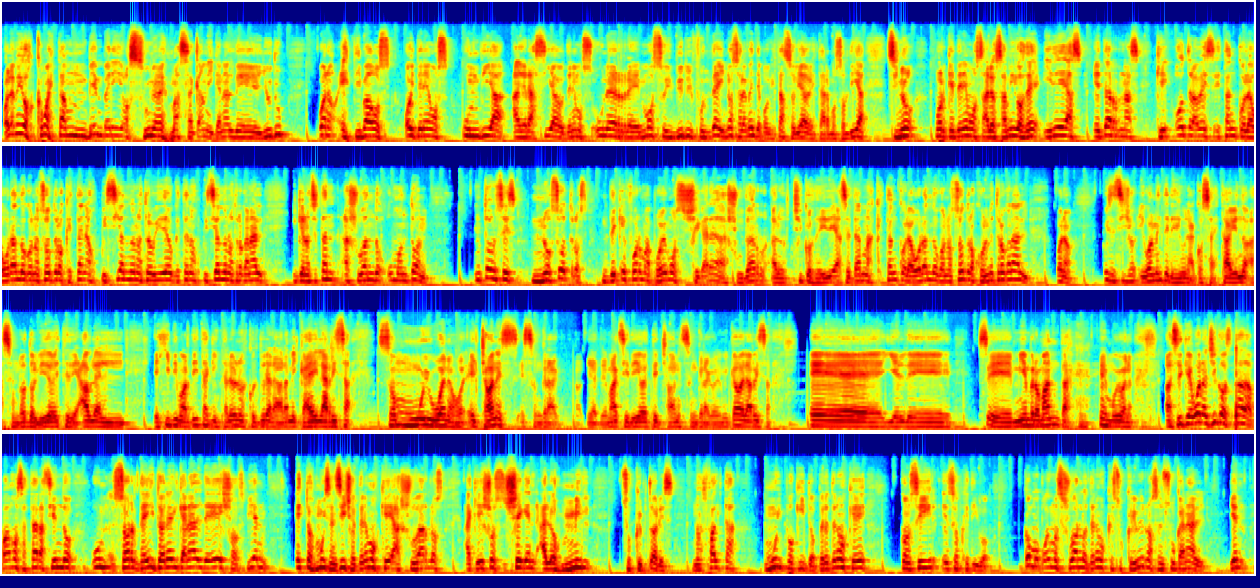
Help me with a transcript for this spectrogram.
Hola amigos, ¿cómo están? Bienvenidos una vez más acá a mi canal de YouTube. Bueno, estimados, hoy tenemos un día agraciado, tenemos un hermoso y beautiful day, no solamente porque está soleado y está hermoso el día, sino porque tenemos a los amigos de Ideas Eternas que otra vez están colaborando con nosotros, que están auspiciando nuestro video, que están auspiciando nuestro canal y que nos están ayudando un montón. Entonces, nosotros, ¿de qué forma podemos llegar a ayudar a los chicos de Ideas Eternas que están colaborando con nosotros, con nuestro canal? Bueno, muy sencillo, igualmente les digo una cosa, estaba viendo hace un rato el video este de Habla el legítimo artista que instaló una escultura, la verdad me cae la risa, son muy buenos, el chabón es, un crack, olvídate, Maxi te digo, este chabón es un crack, me cago de la risa. Eh, y el de eh, miembro manta, es muy bueno. Así que bueno chicos, nada, vamos a estar haciendo un sorteito en el canal de ellos, bien, esto es muy sencillo, tenemos que ayudarlos a que ellos lleguen a los mil suscriptores, nos falta muy poquito, pero tenemos que conseguir ese objetivo. ¿Cómo podemos ayudarlo? Tenemos que suscribirnos en su canal, bien,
